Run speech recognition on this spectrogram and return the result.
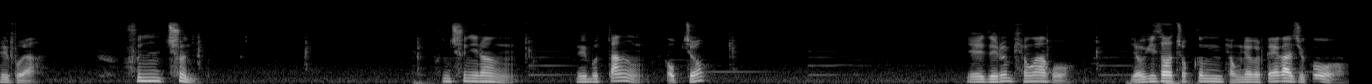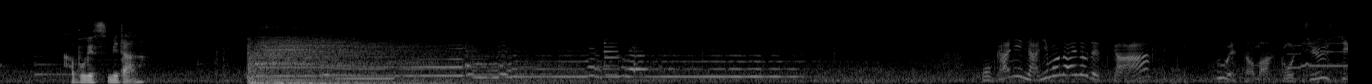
여기 뭐야? 훈춘. 훈춘이랑 여기 뭐 땅 없죠? 얘들은 평화고 여기서 조금 병력을 빼가지고 가보겠습니다. 他に何もないのですか上様ご中心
